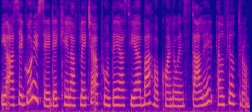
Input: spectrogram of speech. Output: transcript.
y asegúrese de que la flecha apunte hacia abajo cuando instale el filtro.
